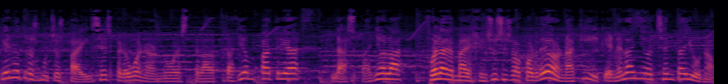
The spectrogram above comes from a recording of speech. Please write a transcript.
y en otros muchos países, pero bueno, nuestra adaptación patria, la española, fue la de María Jesús y su acordeón, aquí, en el año 81.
